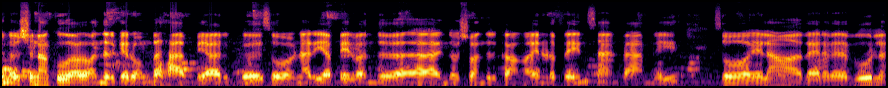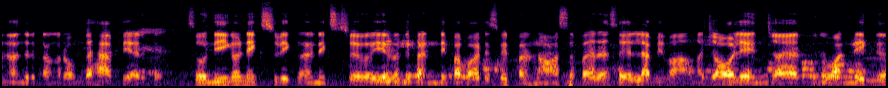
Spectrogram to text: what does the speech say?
இந்த வருஷம் நான் கூவாக வந்திருக்கேன். ரொம்ப ஹாப்பியாக இருக்குது ஸோ நிறைய பேர் வந்து uh, இந்த வருஷம் வந்திருக்காங்க. என்னோட ஃப்ரெண்ட்ஸ் அண்ட் ஃபேமிலி ஸோ எல்லாம் வேறு வேறு ஊர்லேருந்து வந்திருக்காங்க. ரொம்ப ஹாப்பியாக இருக்குது ஸோ நீங்களும் நெக்ஸ்ட் வீக் நெக்ஸ்ட் இயர் வந்து கண்டிப்பாக பார்ட்டிசிபேட் பண்ணணும் ஆசைப்படுறேன். ஸோ எல்லாமே வாங்க. ஜாலியாக என்ஜாயாக இருக்குது இந்த ஒன் வீக்கு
